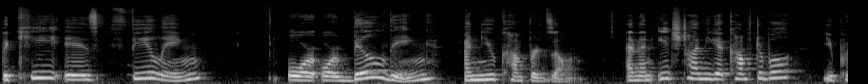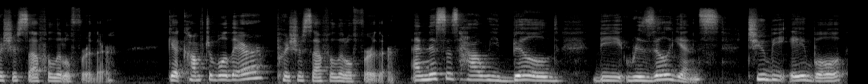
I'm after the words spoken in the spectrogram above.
The key is feeling or, or building a new comfort zone. And then each time you get comfortable, you push yourself a little further. Get comfortable there, push yourself a little further. And this is how we build the resilience to be able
